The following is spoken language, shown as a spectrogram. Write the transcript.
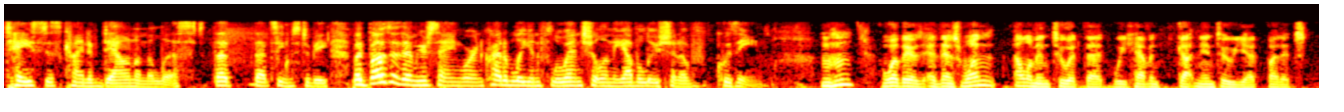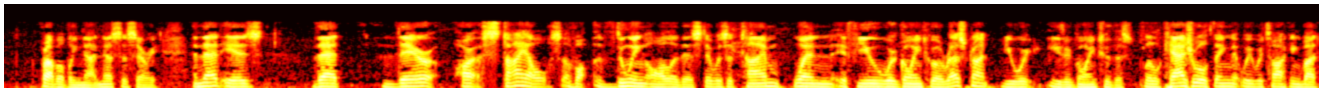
taste is kind of down on the list that that seems to be but both of them you're saying were incredibly influential in the evolution of cuisine hmm Well, there's and there's one element to it that we haven't gotten into yet, but it's probably not necessary, and that is that there are styles of, of doing all of this. There was a time when if you were going to a restaurant, you were either going to this little casual thing that we were talking about,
